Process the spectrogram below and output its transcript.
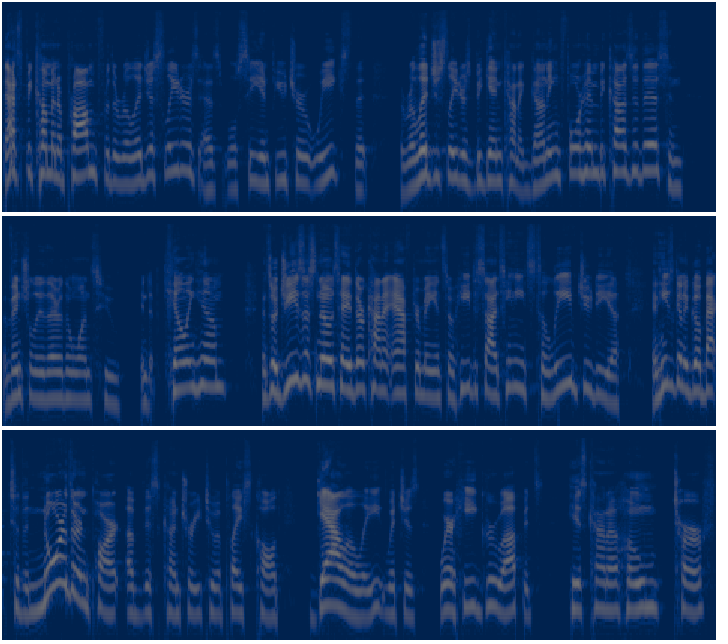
that's becoming a problem for the religious leaders, as we'll see in future weeks, that the religious leaders begin kind of gunning for him because of this, and eventually they're the ones who end up killing him. And so Jesus knows, hey, they're kind of after me, and so he decides he needs to leave Judea, and he's going to go back to the northern part of this country to a place called Galilee, which is where he grew up. It's his kind of home turf.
